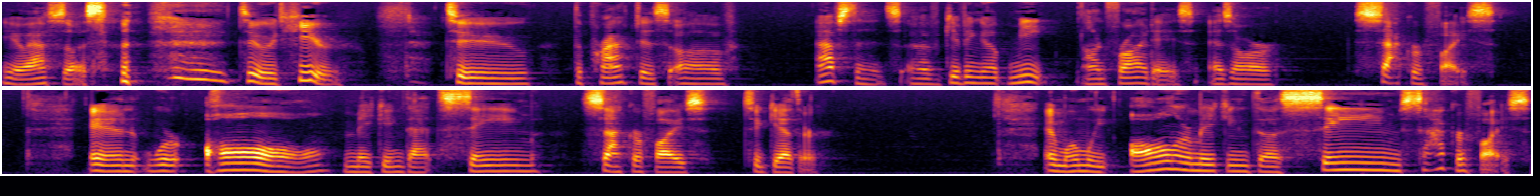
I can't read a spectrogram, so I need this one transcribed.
you know, asks us to adhere to the practice of abstinence, of giving up meat on Fridays as our sacrifice. And we're all making that same sacrifice together. And when we all are making the same sacrifice,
